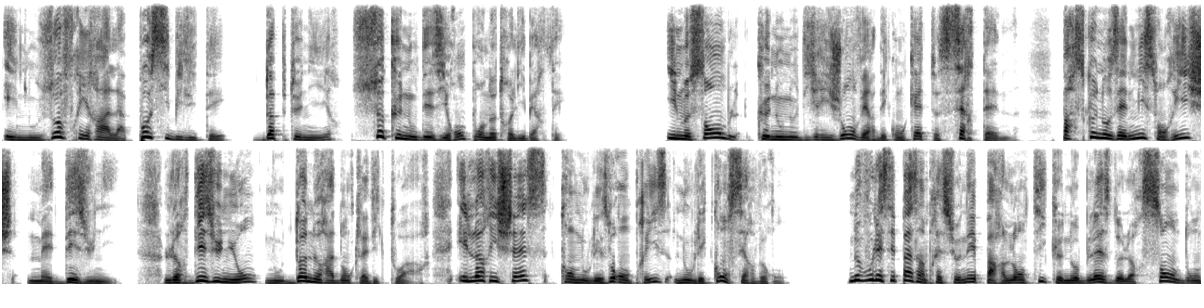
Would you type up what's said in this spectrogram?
et nous offrira la possibilité d'obtenir ce que nous désirons pour notre liberté. Il me semble que nous nous dirigeons vers des conquêtes certaines, parce que nos ennemis sont riches mais désunis. Leur désunion nous donnera donc la victoire, et leurs richesses, quand nous les aurons prises, nous les conserverons. Ne vous laissez pas impressionner par l'antique noblesse de leur sang dont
